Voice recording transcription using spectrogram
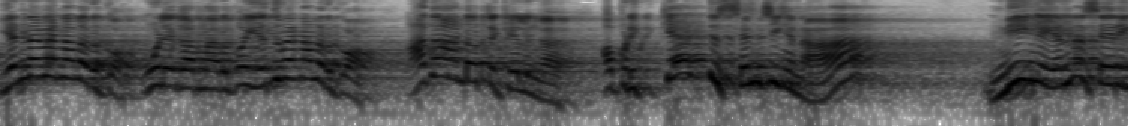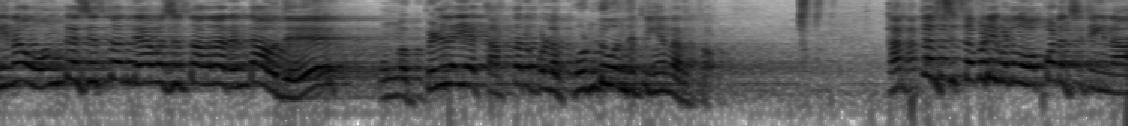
என்ன வேணாலும் இருக்கும் மூலியக்காரனாக இருக்கும் எது வேணாலும் இருக்கும். அதை ஆண்டவர்கிட்ட கேளுங்க. அப்படி கேட்டு செஞ்சீங்கன்னா நீங்க என்ன செய்றீங்கன்னா உங்க சித்தம் தேவ சித்தம் அதெல்லாம் ரெண்டாவது உங்க பிள்ளைய கர்த்தருக்குள்ள கொண்டு வந்துட்டீங்கன்னு அர்த்தம். கர்த்தர் சித்தப்படி கொண்டு ஒப்படைச்சிட்டிங்கன்னா ஒப்படைச்சிட்டீங்கன்னா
